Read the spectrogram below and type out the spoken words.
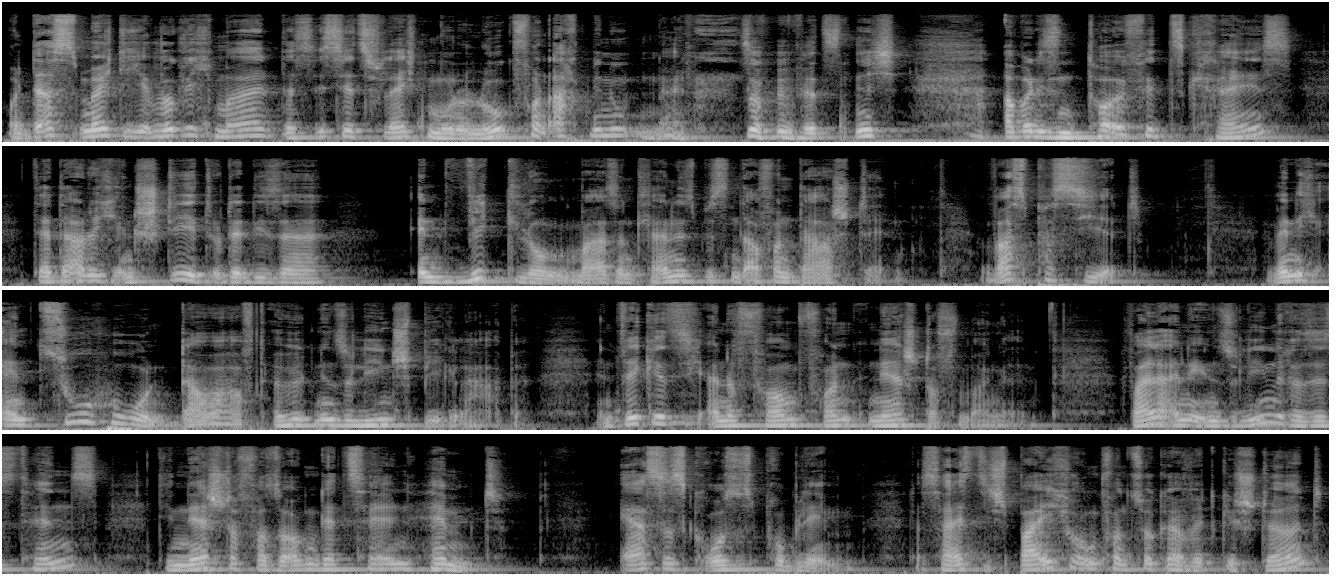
Und das möchte ich wirklich mal, das ist jetzt vielleicht ein Monolog von acht Minuten, nein, so wird es nicht, aber diesen Teufelskreis, der dadurch entsteht oder dieser Entwicklung mal so ein kleines bisschen davon darstellen. Was passiert? Wenn ich einen zu hohen, dauerhaft erhöhten Insulinspiegel habe, entwickelt sich eine Form von Nährstoffmangel, weil eine Insulinresistenz die Nährstoffversorgung der Zellen hemmt. Erstes großes Problem. Das heißt, die Speicherung von Zucker wird gestört,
